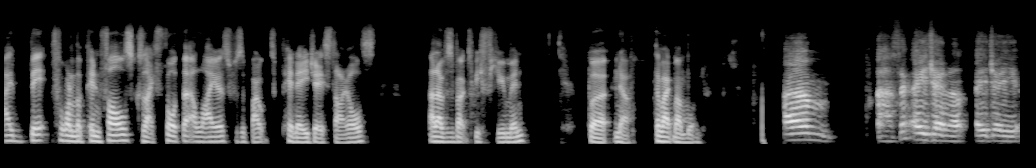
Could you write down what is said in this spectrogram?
I bit for one of the pinfalls because I thought that Elias was about to pin AJ Styles, and I was about to be fuming, but no, the right man won. Um, I think AJ and AJ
